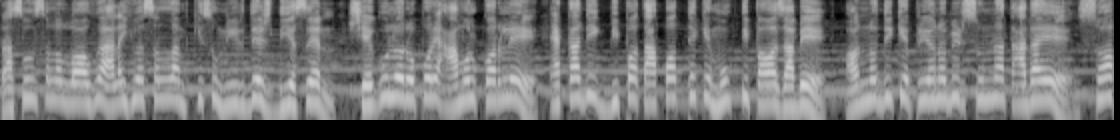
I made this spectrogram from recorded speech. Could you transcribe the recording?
রাসুল সাল্লু আলহিহাসাল্লাম কিছু নির্দেশ দিয়েছেন। সেগুলোর ওপরে আমল করলে একাধিক বিপদ আপদ থেকে মুক্তি পাওয়া যাবে। অন্যদিকে প্রিয়নবীর সুন্নাত আদায়ে সব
